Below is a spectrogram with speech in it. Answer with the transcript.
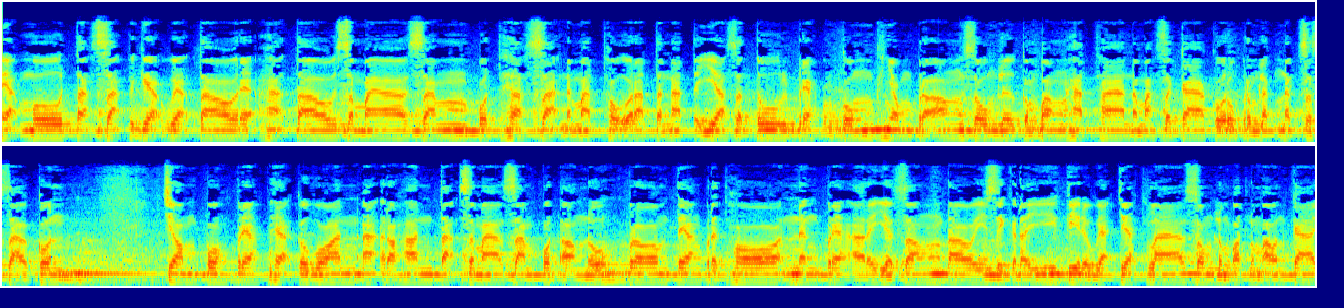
នមោតស្សៈភគវៈតោរហតោសម្មាសម្ពុទ្ធស្សៈនមត្ថុរតនតយសទូលព្រះបង្គំខ្ញុំព្រះអង្គសូមលើកកំបងហត្ថានមស្ការគោរពរំលឹកនឹកសរសើរគុណ ចំពោះព្រះភគវ័នអរហន្តសម្មាសម្ពុទ្ធអង្គនោះព្រមទាំងប្រធរនិងព្រះអរិយសង្ឃដោយសេចក្តីគិរវៈជ្រះថ្លាសូមលំអត់លំអោនកាយ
